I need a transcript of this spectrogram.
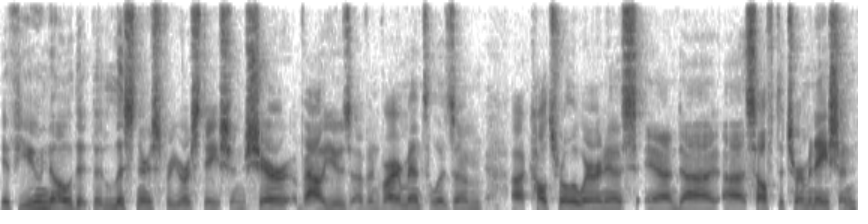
If you know that the listeners for your station share values of environmentalism, uh, cultural awareness, and uh, uh, self determination,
